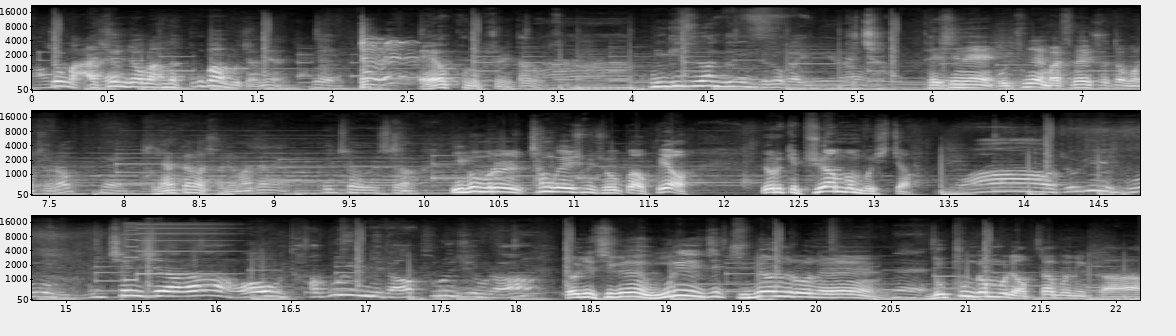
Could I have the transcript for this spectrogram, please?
아, 조금 그래요? 아쉬운 점을 하나 꼽아보자면 네. 에어컨 옵션이 따로 없어요. 아, 공기순환기는 들어가 있네요. 그렇죠. 대신에 우리 팀장님 말씀해 주셨던 것처럼 네. 분양가가 저렴하잖아요. 그렇죠, 그렇죠. 이 부분을 참고해 주시면 좋을 것 같고요. 이렇게 뷰 한번 보시죠. 와, 저기 뭐 미첸시아랑 어우 다 보입니다. 푸르지오랑. 여기 지금 우리 집 주변으로는 네. 높은 건물이 없다 보니까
